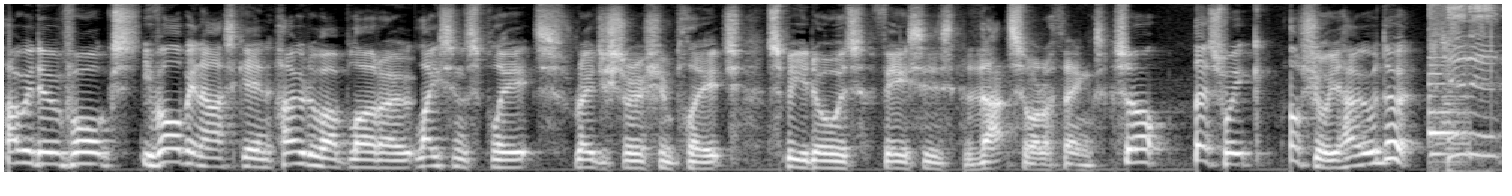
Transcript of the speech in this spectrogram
How we doing folks? You've all been asking how do I blur out license plates, registration plates, speedos, faces, that sort of things. So this week I'll show you how we do it.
